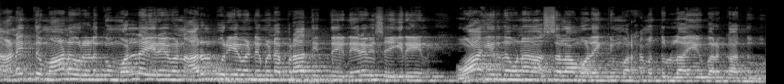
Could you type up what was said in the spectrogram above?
அனைத்து மாணவர்களுக்கும் வல்ல இறைவன் அருள் புரிய வேண்டும் என பிரார்த்தித்து நிறைவு செய்கிறேன். வாகிர்தவனா அஸ்லாம் அலைக்கும் வரமத்துல்லாயு வரகாத்துஹு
